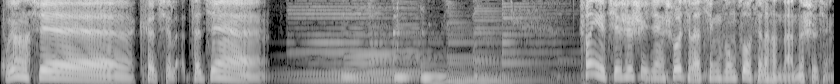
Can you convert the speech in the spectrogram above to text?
不用谢，客气了，再见。创业其实是一件说起来轻松、做起来很难的事情。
